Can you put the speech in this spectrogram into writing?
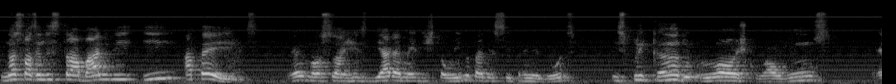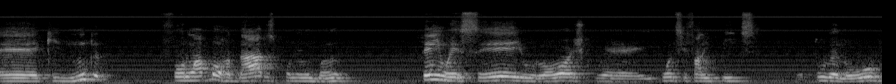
E nós fazemos esse trabalho de ir até eles. Né? Nossos agentes diariamente estão indo para esses empreendedores, explicando, lógico, alguns é, que nunca foram abordados por nenhum banco, têm o receio, lógico, é, e quando se fala em PIX, tudo é novo.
